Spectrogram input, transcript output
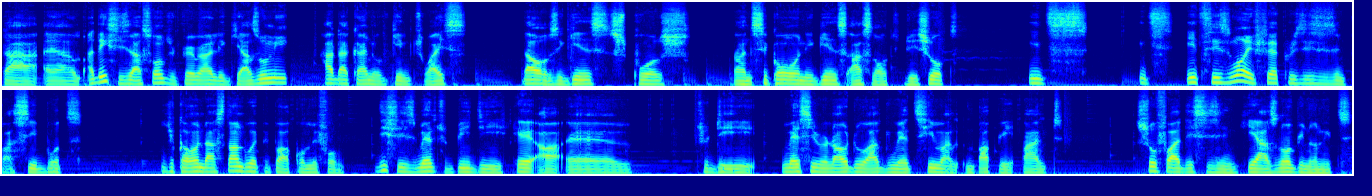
that um I think since he has come to Premier League, he has only had that kind of game twice. That was against Spurs and second one against Arsenal today. So it's it's it is not a fair criticism per se, but you can understand where people are coming from. This is meant to be the here are um, to the Messi Ronaldo argument, him and Mbappe, and so far this season he has not been on it.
